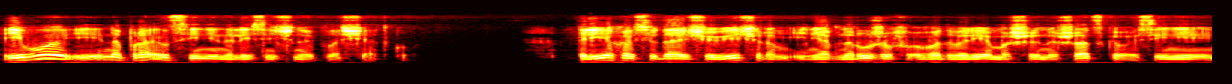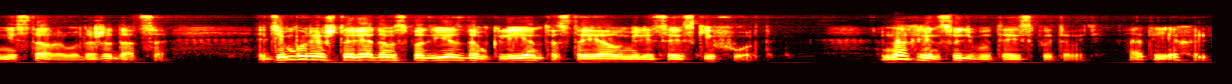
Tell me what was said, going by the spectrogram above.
Его и направил Синий на лестничную площадку. Приехав сюда еще вечером и не обнаружив во дворе машины Шацкого, Синий не стал его дожидаться. Тем более, что рядом с подъездом клиента стоял милицейский форт. Нахрен судьбу-то испытывать. Отъехали.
